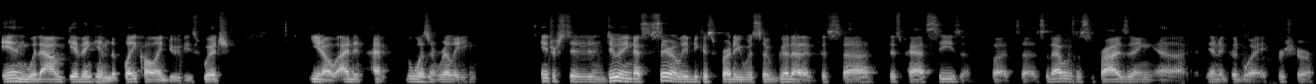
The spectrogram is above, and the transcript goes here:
in without giving him the play calling duties, which you know I, didn't, I wasn't really interested in doing necessarily because Freddie was so good at it this uh, this past season. But uh, so that was a surprising uh, in a good way for sure.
